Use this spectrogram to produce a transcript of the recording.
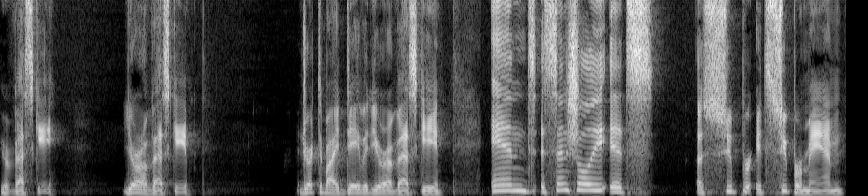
Yarveski. Yarovesky. Directed by David Yarovesky. And essentially, it's a super it's Superman,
